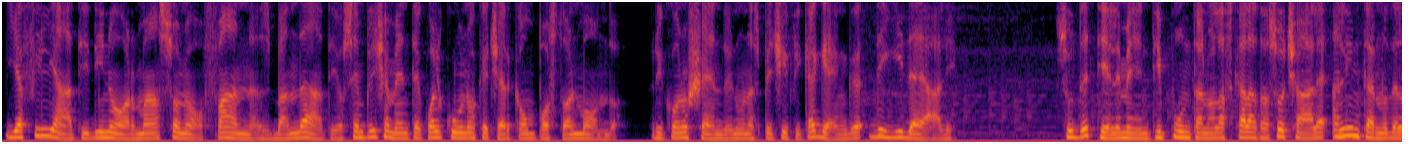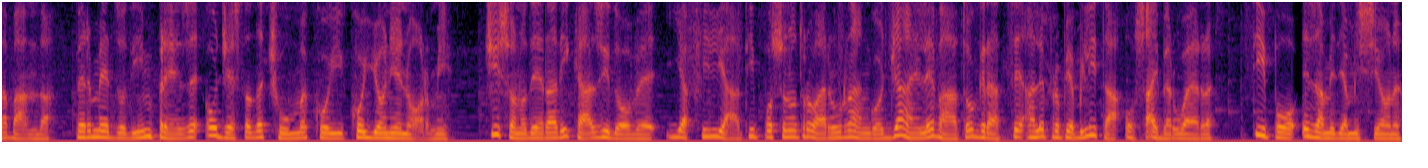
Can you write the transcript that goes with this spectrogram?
Gli affiliati di norma sono fan, sbandati o semplicemente qualcuno che cerca un posto al mondo riconoscendo in una specifica gang degli ideali. Suddetti elementi puntano alla scalata sociale all'interno della banda, per mezzo di imprese o gesta da cium coi coglioni enormi. Ci sono dei rari casi dove gli affiliati possono trovare un rango già elevato grazie alle proprie abilità o cyberware, tipo esame di ammissione.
